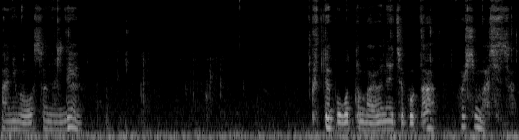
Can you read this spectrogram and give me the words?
많이 먹었었는데 그때 먹었던 마요네즈보다 훨씬 맛있어요.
